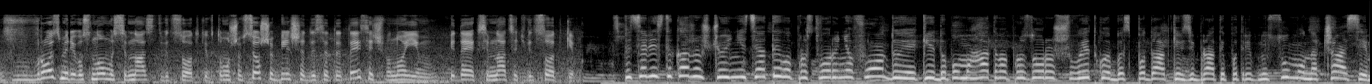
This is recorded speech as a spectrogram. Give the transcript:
В- розмірі в основному 17%, тому що все, що більше 10 тисяч, воно їм піде як 17%. Спеціалісти кажуть, що ініціатива про створення фонду, який допомагатиме прозоро швидко і без податків зібрати потрібну суму на часі.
